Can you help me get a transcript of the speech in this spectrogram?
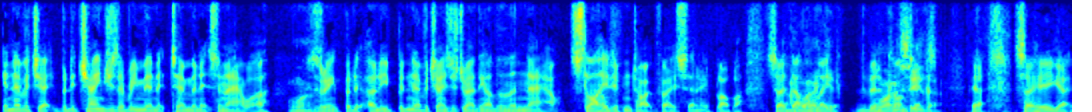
It never changes, but it changes every minute, ten minutes, an hour. But it only, but it never changes to anything other than now. Slightly different typeface, anyway. Blah blah. So that will like make it. a bit of context. Yeah. So here you go.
